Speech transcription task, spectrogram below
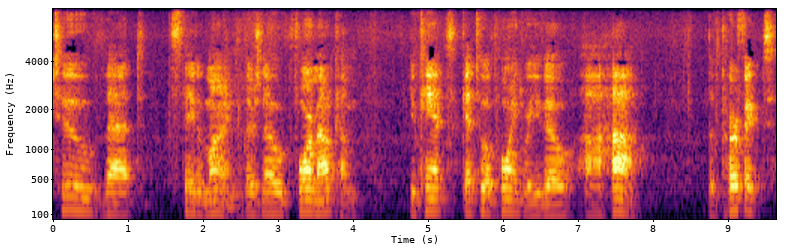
to that state of mind. There's no form outcome. You can't get to a point where you go, aha, the perfect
